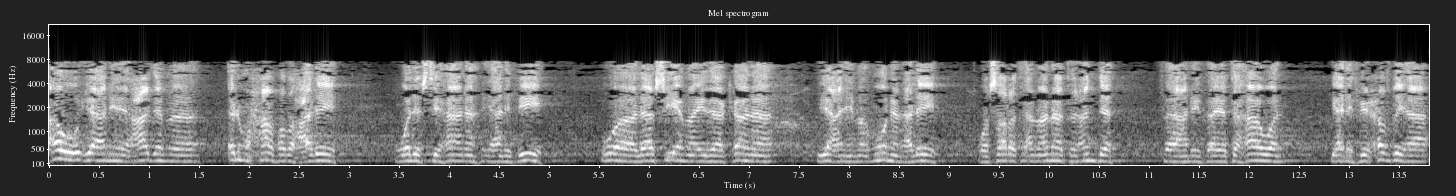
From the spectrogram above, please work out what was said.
أو يعني عدم المحافظة عليه والاستهانة يعني فيه. ولا سيما إذا كان يعني مأمونا عليه وصارت أمانات عنده فيعني فيتهاون يعني في حفظها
